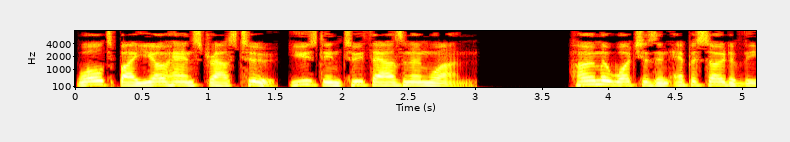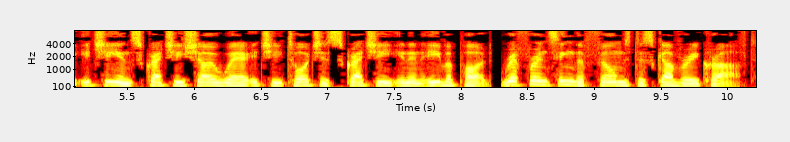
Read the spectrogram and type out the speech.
waltz by Johann Strauss II, used in 2001. Homer watches an episode of the Itchy and Scratchy show where Itchy tortures Scratchy in an EVA pod, referencing the film's Discovery craft.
